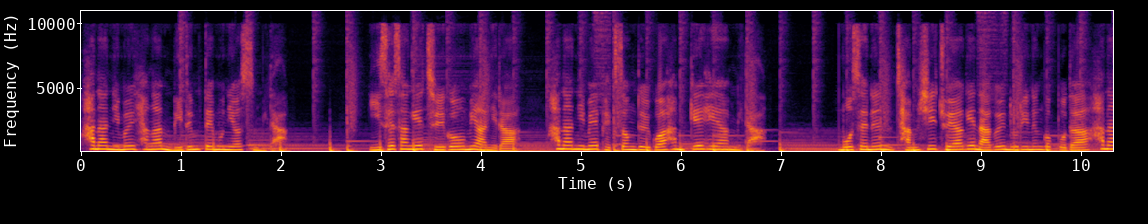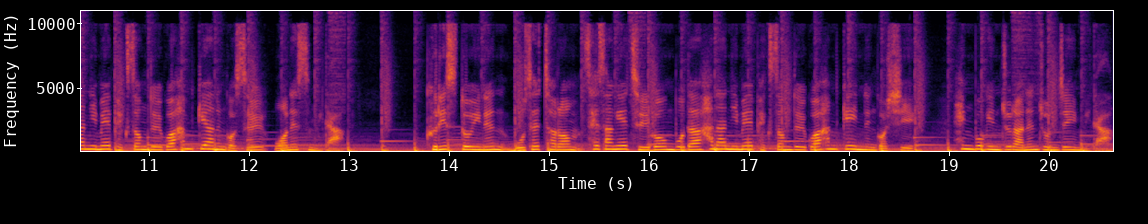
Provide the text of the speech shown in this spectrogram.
하나님을 향한 믿음 때문이었습니다. 이 세상의 즐거움이 아니라 하나님의 백성들과 함께 해야 합니다. 모세는 잠시 죄악의 낙을 누리는 것보다 하나님의 백성들과 함께하는 것을 원했습니다. 그리스도인은 모세처럼 세상의 즐거움보다 하나님의 백성들과 함께 있는 것이 행복인 줄 아는 존재입니다.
